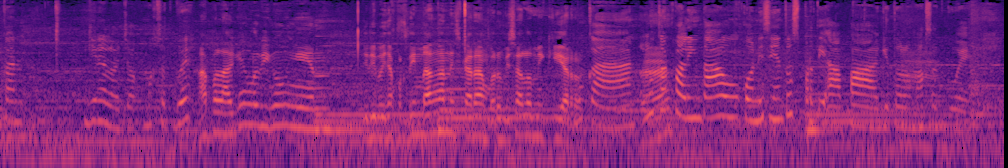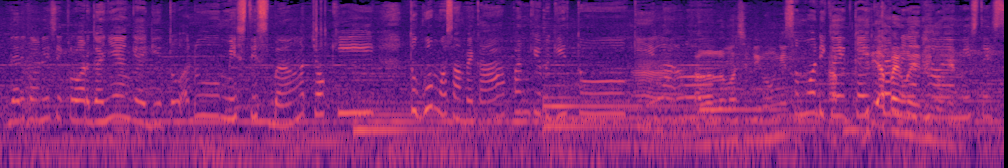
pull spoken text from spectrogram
bukan gini loh cok. Maksud gue Apalagi yang lo bingungin. Jadi banyak pertimbangan nih sekarang baru bisa lo mikir. Bukan, lu Hah? kan paling tahu kondisinya tuh seperti apa gitu loh maksud gue. Dari kondisi keluarganya yang kayak gitu, aduh mistis banget Coki. Tuh gue mau sampai kapan kayak begitu? Gila Nah, loh. kalau lo masih bingungin, Semua dikait-kaitkan lo dengan hal yang mistis.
